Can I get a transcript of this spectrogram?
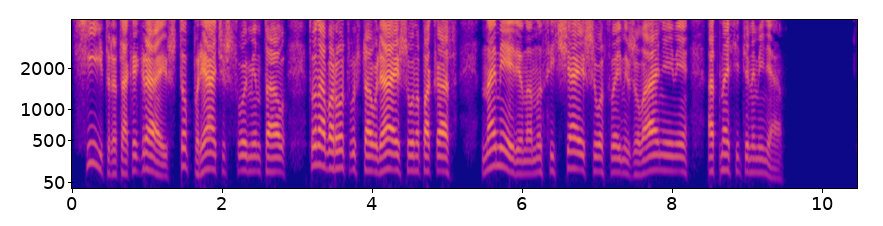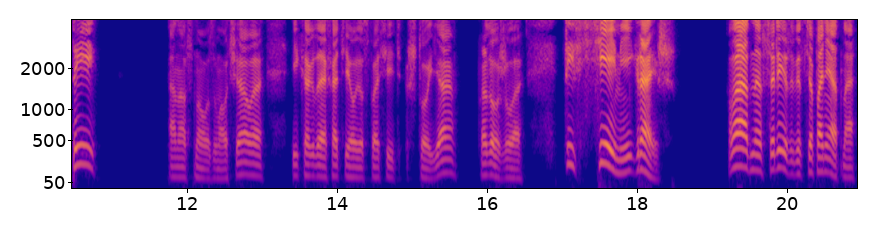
Хитро так играешь. То прячешь свой ментал, то, наоборот, выставляешь его на показ, намеренно насыщаешь его своими желаниями относительно меня. Ты... Она снова замолчала, и когда я хотел ее спросить, что я, Продолжила. — Ты всеми играешь. Ладно, с Элизабет все понятно.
